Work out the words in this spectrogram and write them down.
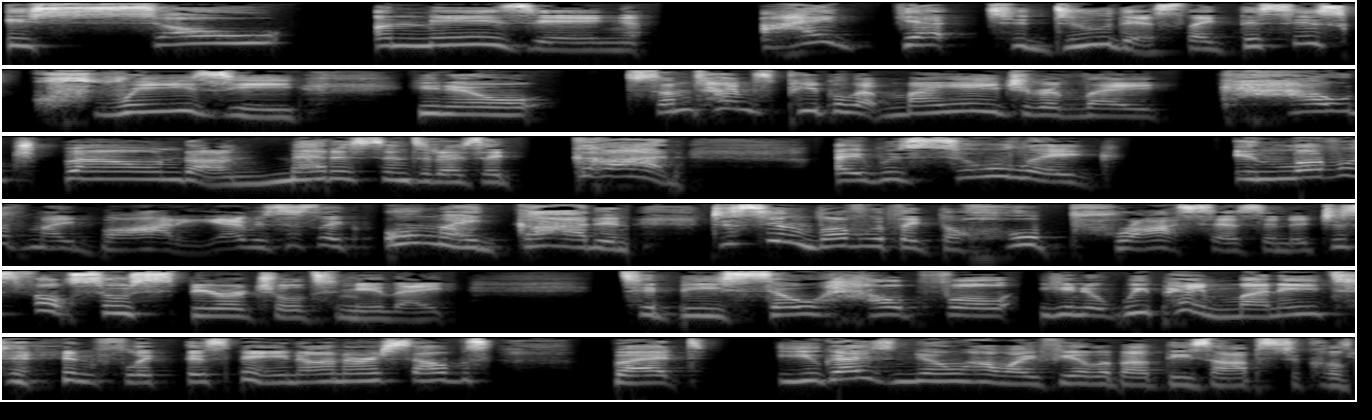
is so amazing. I get to do this. Like this is crazy. You know, sometimes people at my age are like couch bound on medicines. And I said, God, I was so like in love with my body. I was just like, oh my God. And just in love with like the whole process. And it just felt so spiritual to me, like to be so helpful. You know, we pay money to inflict this pain on ourselves, but you guys know how I feel about these obstacles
